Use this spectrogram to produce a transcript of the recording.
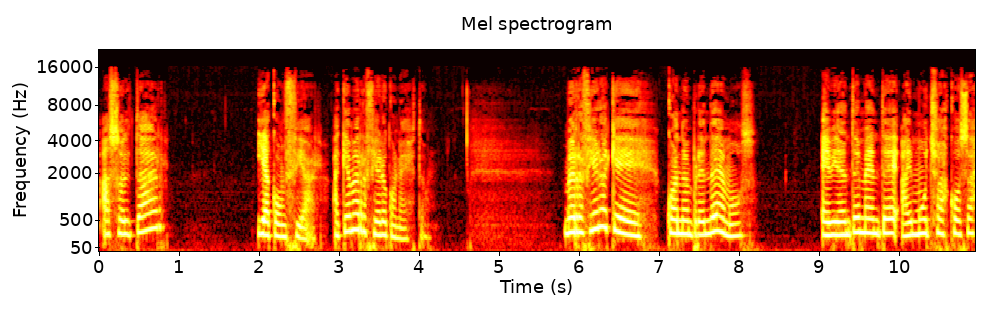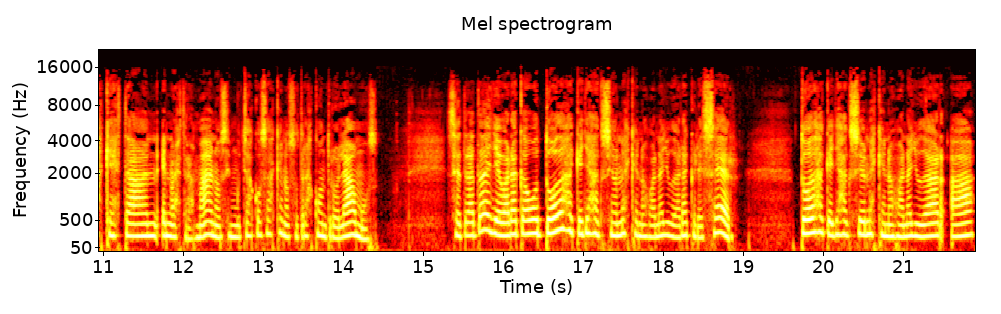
A soltar y a confiar. ¿A qué me refiero con esto? Me refiero a que cuando emprendemos, evidentemente hay muchas cosas que están en nuestras manos y muchas cosas que nosotras controlamos. Se trata de llevar a cabo todas aquellas acciones que nos van a ayudar a crecer, todas aquellas acciones que nos van a ayudar a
